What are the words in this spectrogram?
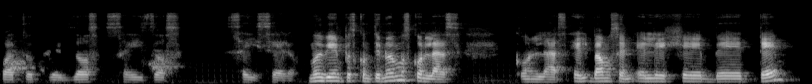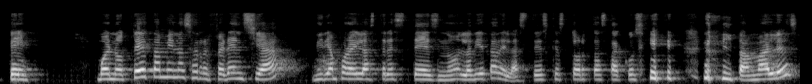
442-432-6260. Muy bien, pues continuemos con las, con las, vamos en LGBT. T. Bueno, T también hace referencia dirían por ahí las tres T's, ¿no? La dieta de las T's, que es tortas, tacos y, tamales.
